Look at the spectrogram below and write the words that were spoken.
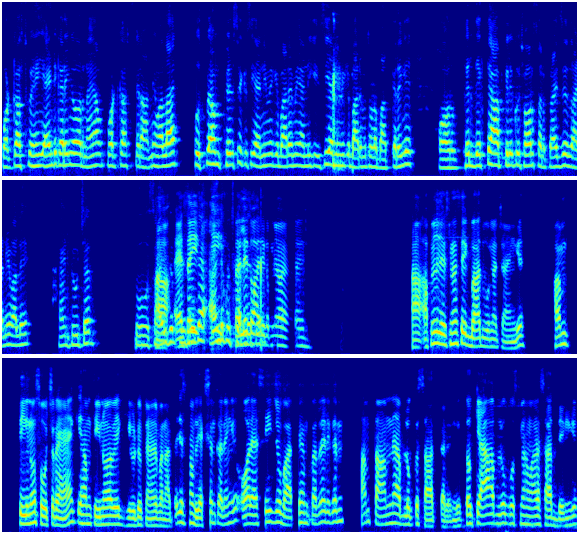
पॉडकास्ट को यहीं एंड करेंगे और नया पॉडकास्ट फिर आने वाला है। उस पर हम फिर से किसी एनिमे के बारे में यानी कि इसी एनिमे के बारे में थोड़ा बात करेंगे और फिर देखते हैं आपके लिए कुछ और सरप्राइजेस आने वाले हैं एंड फ्यूचर तो साहिल से पूछ लेते हैं एंड कुछ पहले तो आज अपने हाँ अपने लिसनर से एक बात बोलना चाहेंगे। हम तीनों सोच रहे हैं कि हम तीनों अब एक यूट्यूब चैनल बनाते हैं जिसमें हम रिएक्शन करेंगे और ऐसे ही जो बातें हम कर रहे हैं लेकिन हम सामने आप लोग के साथ करेंगे। तो क्या आप लोग उसमें हमारा साथ देंगे?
